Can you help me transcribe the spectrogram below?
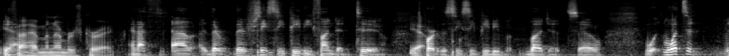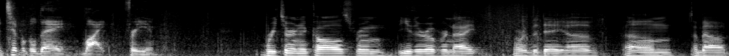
if Yeah. I have my numbers correct. And I th- uh, they're, they're CCPD funded too. Yeah. It's part of the CCPD bu- budget. So wh- what's a, a typical day like for you? Returning calls from either overnight or the day of um, about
